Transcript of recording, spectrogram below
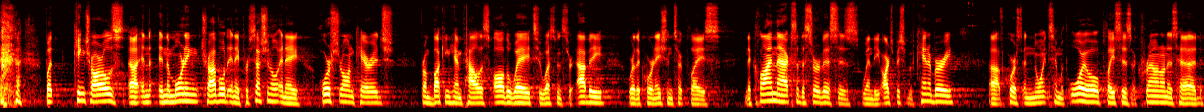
but King Charles, uh, in, the, in the morning, traveled in a processional in a horse drawn carriage from Buckingham Palace all the way to Westminster Abbey, where the coronation took place. And the climax of the service is when the Archbishop of Canterbury, uh, of course, anoints him with oil, places a crown on his head,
